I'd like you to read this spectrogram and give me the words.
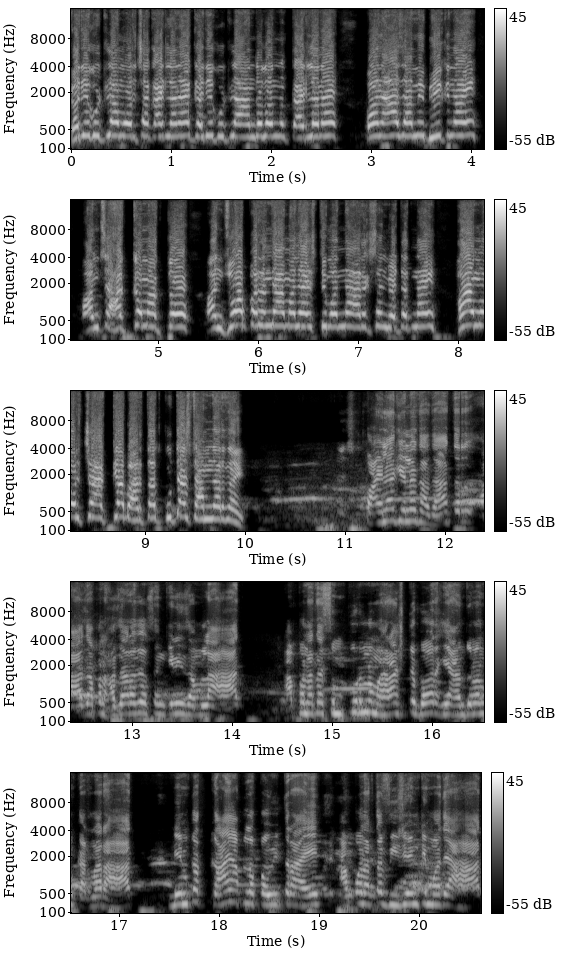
कधी कुठला मोर्चा काढला नाही कधी कुठलं आंदोलन काढलं नाही पण आज आम्ही भीक नाही आमचे हक्क मागतोय आणि जोपर्यंत आम्हाला एसटी मधनं आरक्षण भेटत नाही हा मोर्चा अख्ख्या भारतात कुठंच थांबणार नाही. पाहायला गेलं दादा तर आज आपण हजाराच्या संख्येने जमला आहात. आपण आता संपूर्ण महाराष्ट्रभर हे आंदोलन करणार आहात. नेमकं काय आपलं पवित्र आहे? आपण आता व्हीजेएनटी मध्ये आहात.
